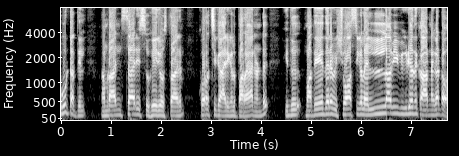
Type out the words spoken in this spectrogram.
കൂട്ടത്തിൽ നമ്മുടെ അൻസാരി സുഹേരി ഉസ്താനും കുറച്ച് കാര്യങ്ങൾ പറയാനുണ്ട്. ഇത് മതേതര വിശ്വാസികളെല്ലാം ഈ വീഡിയോ ഒന്ന് കാണണം കേട്ടോ.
